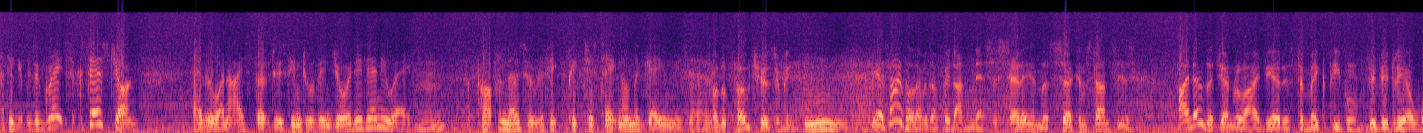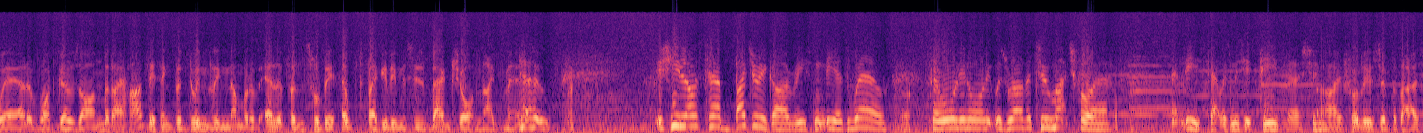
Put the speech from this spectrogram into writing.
I think it was a great success, John. Everyone I spoke to seemed to have enjoyed it anyway. Hmm? Apart from those horrific pictures taken on the game reserve. Oh, the poachers, you mean? Hmm. Yes, I thought that was a bit unnecessary in the circumstances. I know the general idea is to make people vividly aware of what goes on, but I hardly think the dwindling number of elephants will be helped by giving Mrs. Bagshaw nightmares. No. She lost her budgerigar recently as well. So all in all, it was rather too much for her. At least that was Mrs. P's version. I fully sympathise.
